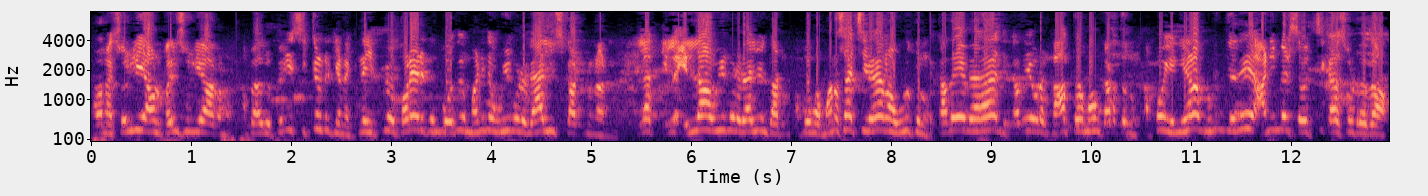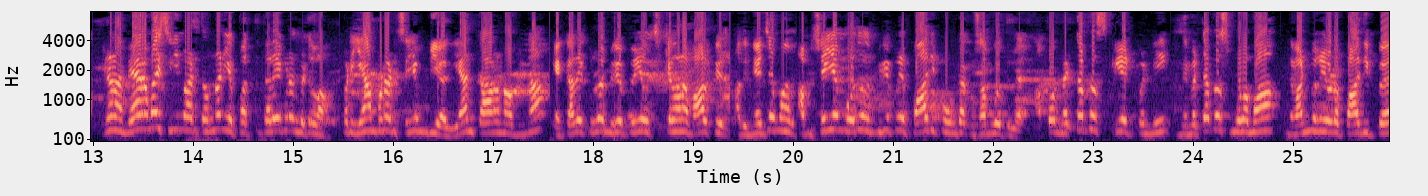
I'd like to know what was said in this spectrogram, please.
அதை நான் சொல்லி அவன் பதில் சொல்லி ஆகணும். அப்ப அது பெரிய சிக்கல் இருக்கு எனக்கு. நான் இப்போ படம் எடுக்கும்போது மனித உயிரோட வேல்யூஸ் காட்டணும் நான். எல்லா எல்லா- எல்லா உயிரோட வேல்யூயும் காட்டணும். அப்போ உங்க மனசாட்சி வேற நான் உழுக்கணும். கதையை வேற இந்த கதையோட காத்திரமும் கடத்தணும். அப்போ என்னால முடிஞ்சது அனிமல்ஸ் வச்சு கதை சொல்றதா ஏன்னா நான் வேற மாதிரி சினிமா எடுத்தோம்னா நீங்க பத்து கதையை கூட விட்டலாம் பட் ஏன் படம் செய்ய முடியாது. ஏன் காரணம் அப்படின்னா என் கதைக்குள்ள மிகப்பெரிய ஒரு சிக்கலான வாழ்க்கை அது நிஜமா அப்படி செய்யும் போது மிகப்பெரிய பாதிப்பு உண்டாக்கும் சமூகத்துல. அப்போ மெட்டபஸ் கிரியேட் பண்ணி இந்த மெட்டபஸ் மூலமா இந்த வன்முறையோட பாதிப்பை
